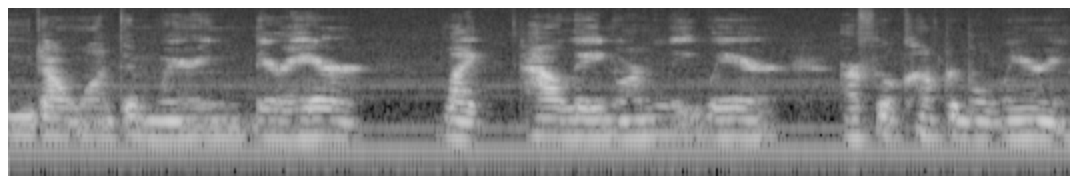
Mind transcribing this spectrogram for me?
you don't want them wearing their hair like how they normally wear or feel comfortable wearing.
